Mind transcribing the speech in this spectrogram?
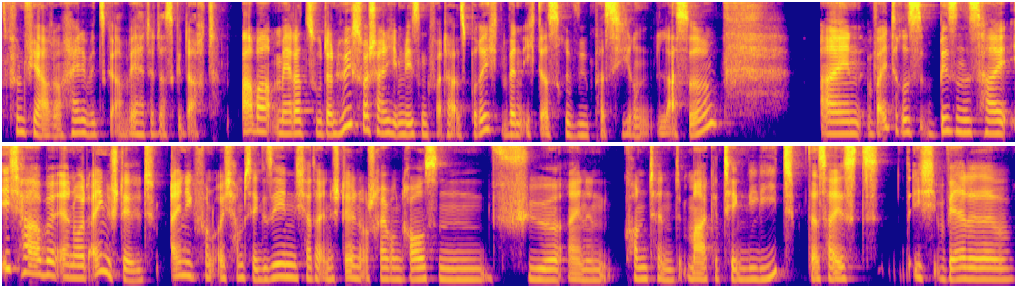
fünf Jahre. Heidewitzka, wer hätte das gedacht? Aber mehr dazu dann höchstwahrscheinlich im nächsten Quartalsbericht, wenn ich das Revue passieren lasse. Ein weiteres Business High. Ich habe erneut eingestellt. Einige von euch haben es ja gesehen. Ich hatte eine Stellenausschreibung draußen für einen Content Marketing Lead. Das heißt, ich werde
